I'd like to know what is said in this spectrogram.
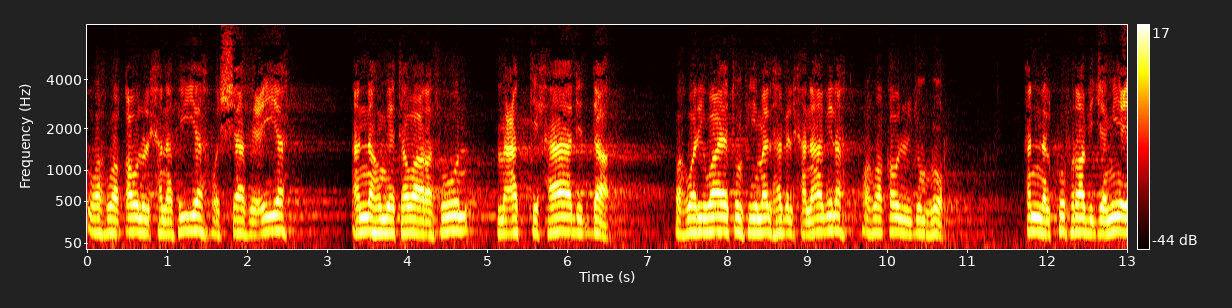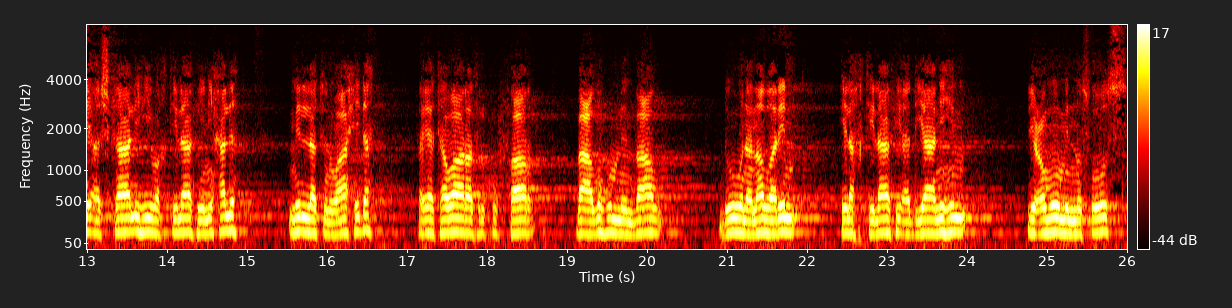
وهو قول الحنفية والشافعية أنهم يتوارثون مع اتحاد الدار وهو رواية في مذهب الحنابلة وهو قول الجمهور أن الكفر بجميع أشكاله واختلاف نحله ملة واحدة فيتوارث الكفار بعضهم من بعض دون نظر إلى اختلاف أديانهم لعموم النصوص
